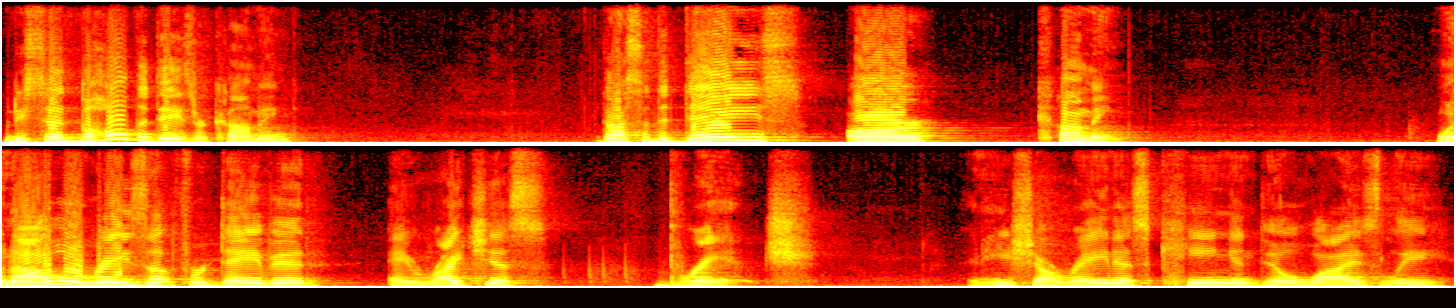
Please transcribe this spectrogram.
But he said, Behold, the days are coming God said, The days are coming when I will raise up for David a righteous branch, and he shall reign as king and deal wisely,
